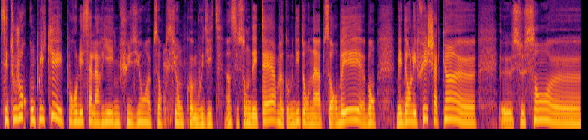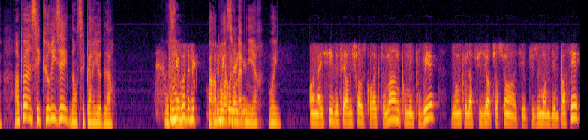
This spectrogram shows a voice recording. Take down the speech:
c'est toujours compliqué pour les salariés, une fusion, absorption, comme vous dites. Hein, ce sont des termes, comme vous dites, on a absorbé. Euh, bon, mais dans les faits, chacun euh, euh, se sent un peu insécurisé dans ces périodes-là. Au, niveau de mes, par rapport à son avenir, oui. On a essayé de faire les choses correctement, comme on pouvait. Donc la fusion-absorption s'est plus ou moins bien passée.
